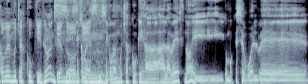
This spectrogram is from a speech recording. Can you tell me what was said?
come, muchas cookies, ¿no? Entiendo. Sí, se, come, sí, se comen muchas cookies a, la vez, ¿no? Y, como que se vuelve.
